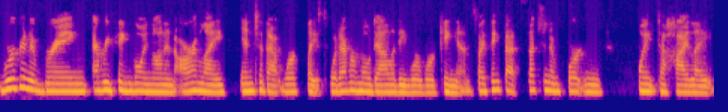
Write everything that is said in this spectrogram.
We're going to bring everything going on in our life into that workplace, whatever modality we're working in. So I think that's such an important point to highlight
